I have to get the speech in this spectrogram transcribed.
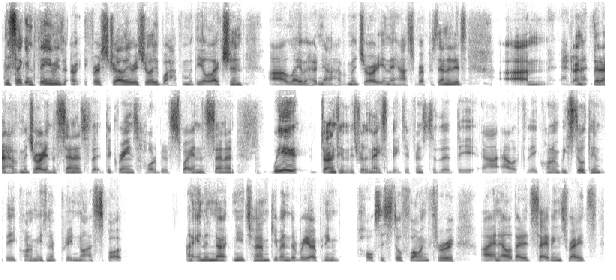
The second theme is uh, for Australia is really what happened with the election. Uh, Labor had now have a majority in the House of Representatives. Um, don't, they don't have a majority in the Senate, so that the Greens hold a bit of sway in the Senate. We don't think this really makes a big difference to the the uh, outlook for the economy. We still think that the economy is in a pretty nice spot uh, in the near term, given the reopening pulse is still flowing through uh, and elevated savings rates.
